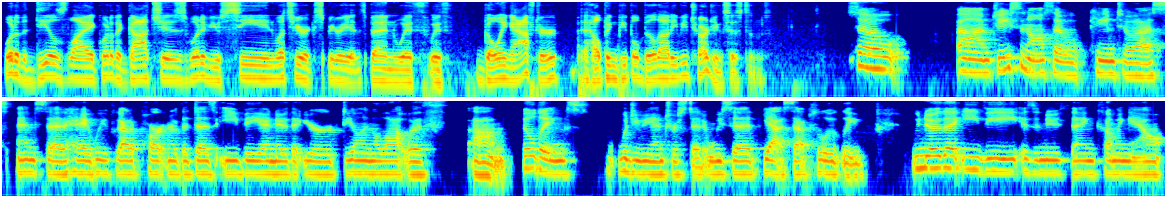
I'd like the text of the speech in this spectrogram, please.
What are the deals like? What are the gotchas? What have you seen? What's your experience been with with going after helping people build out EV charging systems? So um, Jason also came to us and said, "Hey, we've got a partner that does EV. I know that you're dealing a lot with um, buildings would you be interested? And we said, yes, absolutely. We know that EV is a new thing coming out.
